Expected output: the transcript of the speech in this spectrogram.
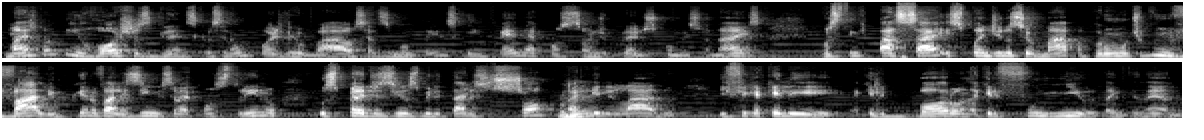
Mas quando tem rochas grandes que você não pode derrubar, ou certas montanhas que impedem a construção de prédios convencionais, você tem que passar expandindo o seu mapa por um tipo um vale, um pequeno valezinho, que você vai construindo os prédiozinhos militares só por uhum. aquele lado, e fica aquele, aquele bottom, aquele funil, tá entendendo?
